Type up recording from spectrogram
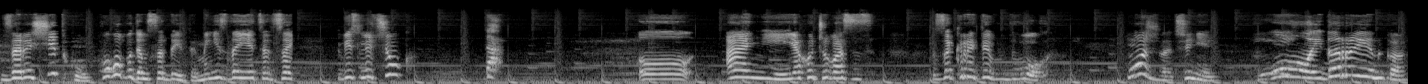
За решітку? Кого будемо садити? Мені здається, це Віслючок? Так. О, а ні, я хочу вас закрити вдвох. Можна чи ні? Ой, Даринка!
